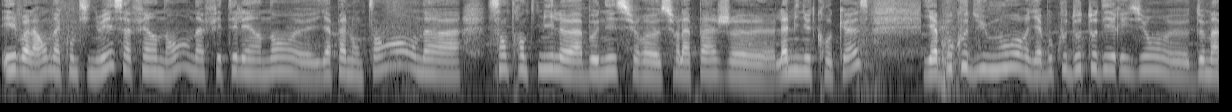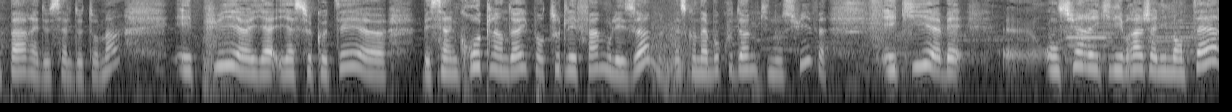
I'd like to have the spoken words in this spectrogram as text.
Et voilà, on a continué, ça fait un an. On a fêté les un an euh, il n'y a pas longtemps. On a 130 000 abonnés sur, euh, sur la page euh, La Minute Croqueuse. Il y a beaucoup d'humour, il y a beaucoup d'autodérision euh, de ma part et de celle de Thomas. Et puis, euh, il y, a, y a ce côté, euh, ben, c'est un gros clin d'œil pour toutes les femmes ou les hommes, parce qu'on a beaucoup d'hommes qui nous suivent et qui... ben, on suit un rééquilibrage alimentaire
